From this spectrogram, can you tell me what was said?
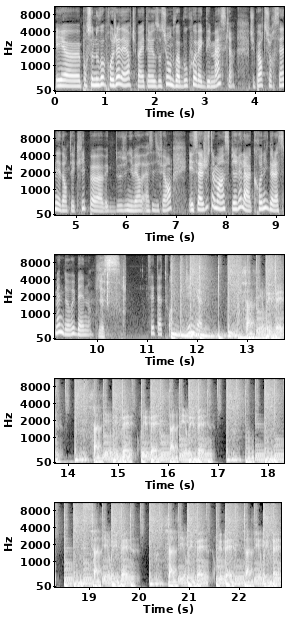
Et euh, pour ce nouveau projet, d'ailleurs, tu parlais de tes réseaux sociaux, on te voit beaucoup avec des masques. Tu portes sur scène et dans tes clips euh, avec deux univers assez différents. Et ça a justement inspiré la chronique de la semaine de Ruben. Yes. C'est à toi. Jingle. Ça c'est Ruben, ça c'est Ruben, Ruben, ça c'est Ruben. Ça c'est Ruben, ça c'est Ruben, Ruben, ça c'est Ruben.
